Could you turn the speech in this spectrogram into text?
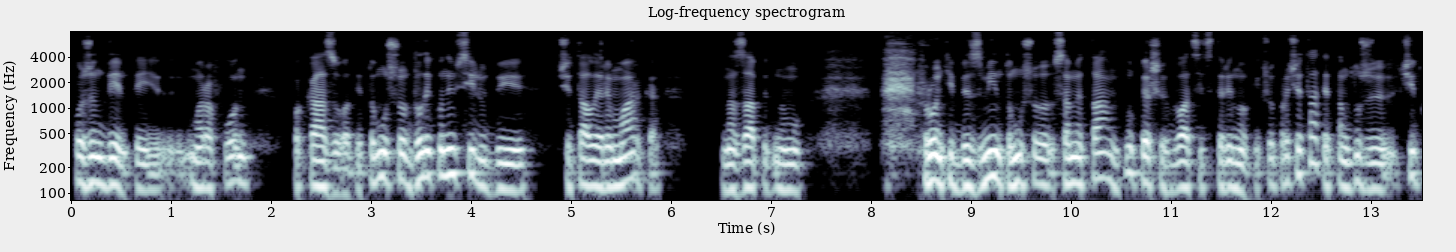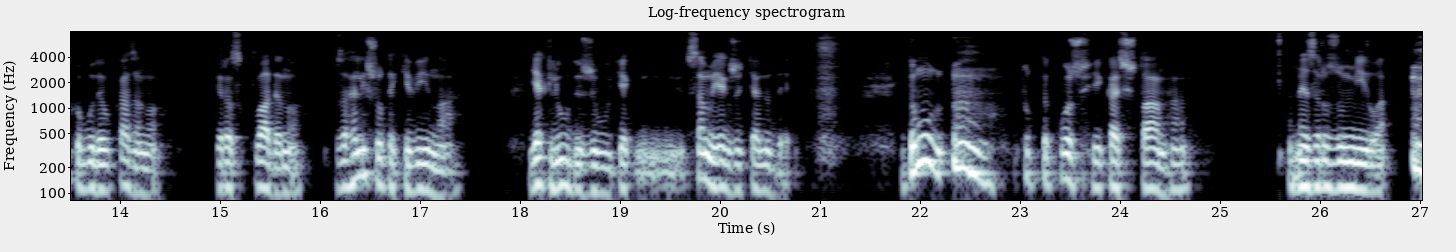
кожен день той марафон показувати. Тому що далеко не всі люди читали ремарка на Западному фронті без змін, тому що саме там, ну, перших 20 сторінок, якщо прочитати, там дуже чітко буде вказано і розкладено взагалі, що таке війна, як люди живуть, як, саме як життя людей. І тому тут також якась штанга незрозуміла.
